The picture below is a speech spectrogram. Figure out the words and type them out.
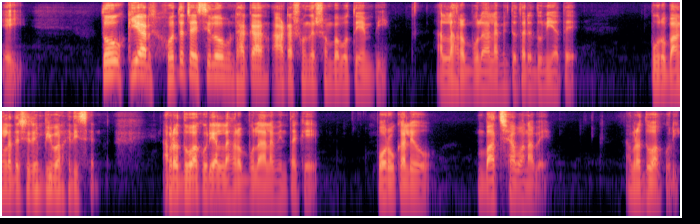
এই তো কি আর হতে চাইছিল ঢাকা আট আসনের সম্ভবত এমপি? আল্লাহ রব্বুল আলমিন তো তার দুনিয়াতে পুরো বাংলাদেশের এমপি বানাই দিছেন। আমরা দোয়া করি আল্লাহ রব্বুল আলমিন তাকে পরকালেও বাদশাহ বানাবে। আমরা দোয়া করি।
